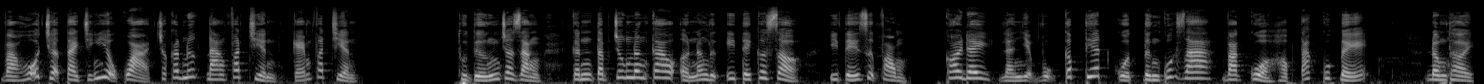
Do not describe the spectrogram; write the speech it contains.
và hỗ trợ tài chính hiệu quả cho các nước đang phát triển, kém phát triển. Thủ tướng cho rằng cần tập trung nâng cao ở năng lực y tế cơ sở, y tế dự phòng, coi đây là nhiệm vụ cấp thiết của từng quốc gia và của hợp tác quốc tế. Đồng thời,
